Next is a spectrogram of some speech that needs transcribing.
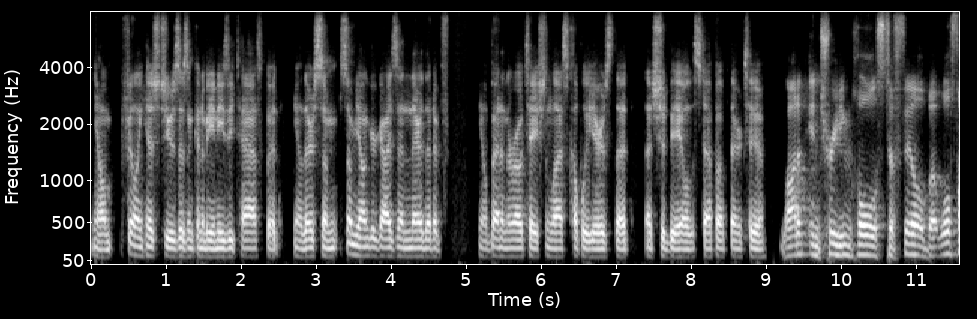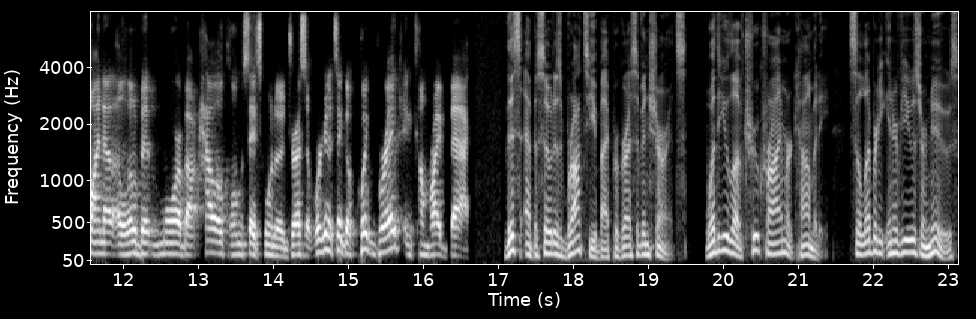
you know filling his shoes isn't going to be an easy task. But you know there's some some younger guys in there that have you know been in the rotation the last couple of years that that should be able to step up there too. A lot of intriguing holes to fill, but we'll find out a little bit more about how Oklahoma State's going to address it. We're going to take a quick break and come right back. This episode is brought to you by Progressive Insurance. Whether you love true crime or comedy, celebrity interviews or news,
